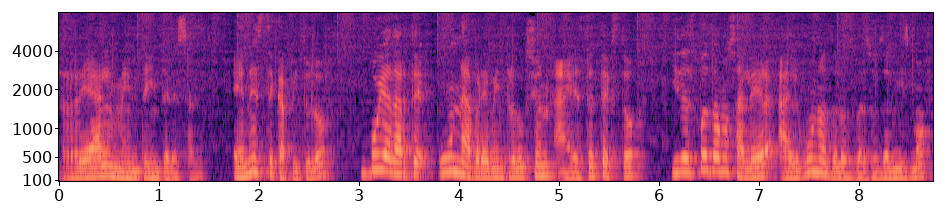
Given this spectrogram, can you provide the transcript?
realmente interesante. En este capítulo voy a darte una breve introducción a este texto y después vamos a leer algunos de los versos del mismo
